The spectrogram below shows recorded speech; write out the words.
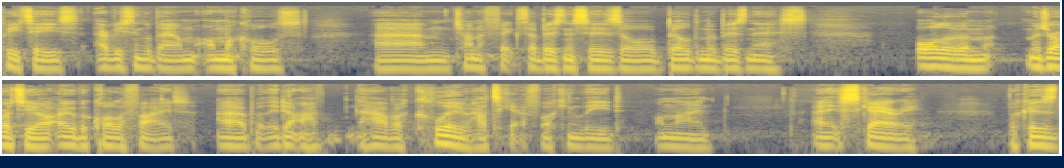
PTs every single day on, on my calls, um, trying to fix their businesses or build them a business. All of them, majority are overqualified, uh, but they don't have, have a clue how to get a fucking lead online, and it's scary because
